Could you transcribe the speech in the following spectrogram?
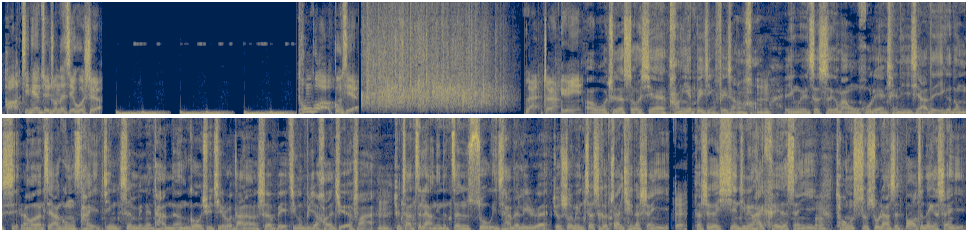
好，今天最终的结果是通过，恭喜。来，这两原因啊，我觉得首先行业背景非常好，嗯，因为这是一个万物互联前提下的一个东西。然后呢，这家公司它已经证明了它能够去接入大量的设备，提供比较好的解决方案。嗯，就它这两年的增速以及它的利润，就说明这是个赚钱的生意。对，这是个现金流还可以的生意，同时数量是暴增的一个生意。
